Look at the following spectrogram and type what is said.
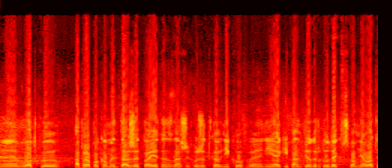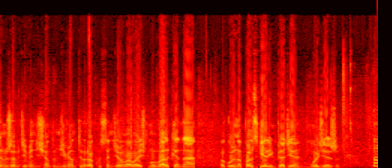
e, Włodku, a propos komentarzy, to jeden z naszych użytkowników, e, niejaki pan Piotr Dudek, wspomniał o tym, że w 99 roku sędziowałeś mu walkę na ogólnopolskiej olimpiadzie młodzieży. No,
